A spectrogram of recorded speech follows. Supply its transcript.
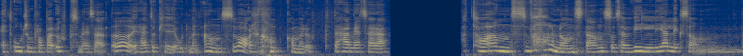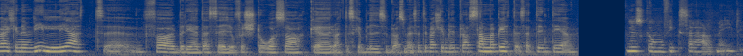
ett ord som ploppar upp som är så här, är det här ett okej ord? Men ansvar kom, kommer upp. Det här med att så här, att ta ansvar någonstans och så vilja liksom, verkligen en vilja att eh, förbereda sig och förstå saker och att det ska bli så bra som möjligt. Så att det verkligen blir ett bra samarbete så att det inte är... Nu ska hon fixa det här åt mig. Typ.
